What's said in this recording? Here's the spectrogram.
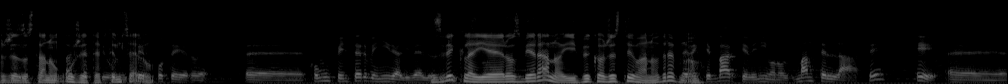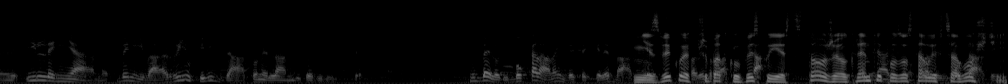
że zostaną użyte w tym celu. Zwykle je rozbierano i wykorzystywano drewno. E eh, Niezwykłe w przypadku wyspy jest to, że okręty pozostały w całości.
